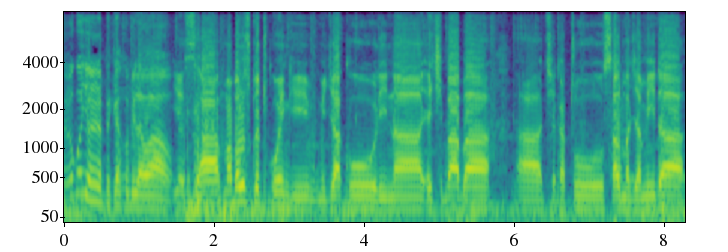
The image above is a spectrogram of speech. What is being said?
imekuwaje unaenda peke yako bila wao? Yes, uh, mabalozi kwetu tuko wengi, Mijaku, Lina, H Baba, uh, Chekatu, Salma Jamida,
